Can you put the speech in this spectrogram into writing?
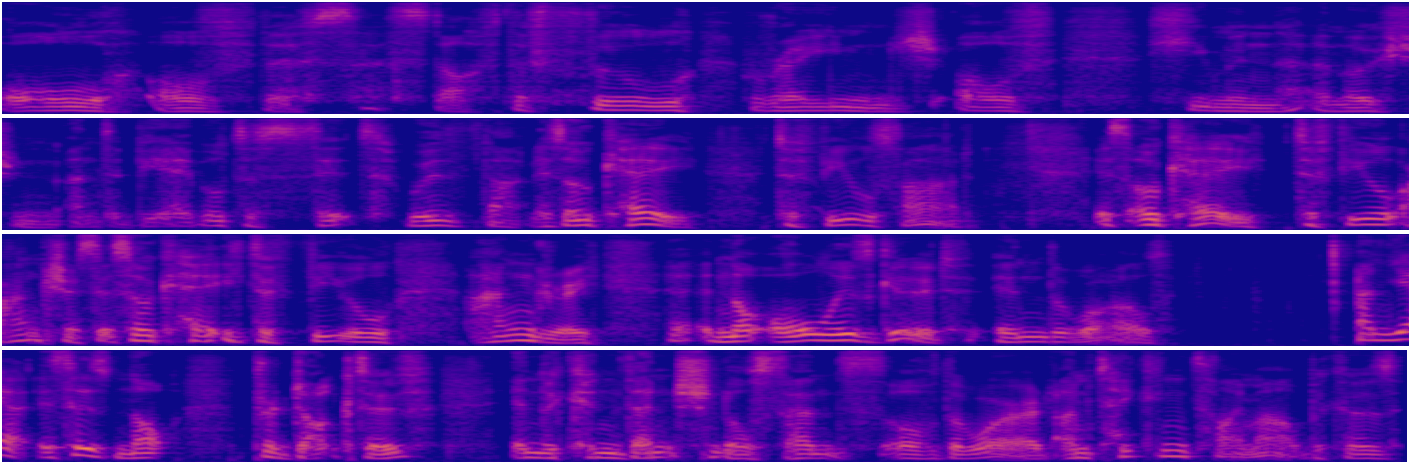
all of this stuff, the full range of human emotion, and to be able to sit with that. It's okay to feel sad. It's okay to feel anxious. It's okay to feel angry. Not all is good in the world. And yet, this is not productive in the conventional sense of the word. I'm taking time out because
